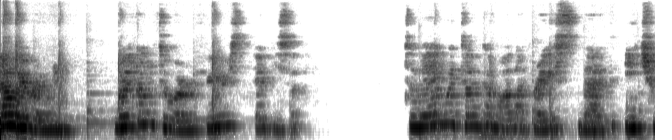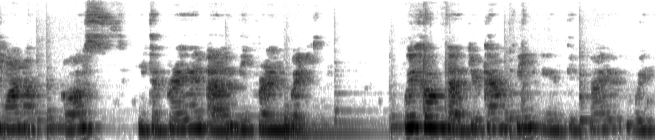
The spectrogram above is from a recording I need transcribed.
Hello everyone, welcome to our first episode. Today we talk about a phrase that each one of us interpreted a different way. We hope that you can feel identified with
